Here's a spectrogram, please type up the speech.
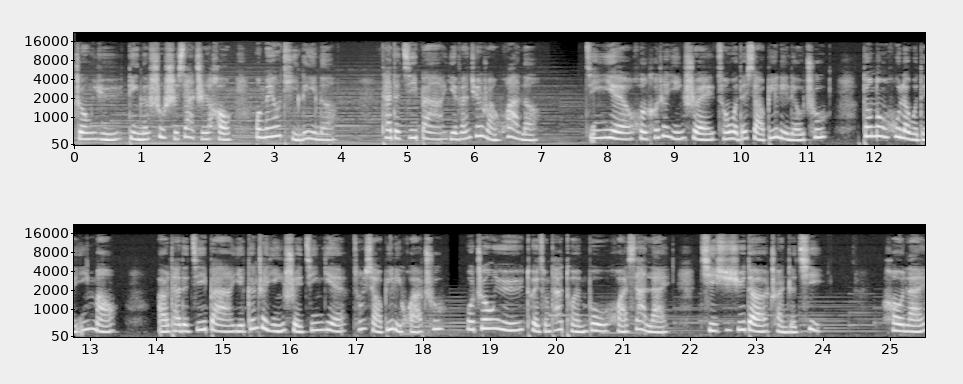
终于顶了数十下之后，我没有体力了，他的鸡巴也完全软化了，精液混合着饮水从我的小臂里流出，都弄糊了我的阴毛。而他的鸡巴也跟着饮水精液从小臂里滑出，我终于腿从他臀部滑下来，气吁吁地喘着气。后来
